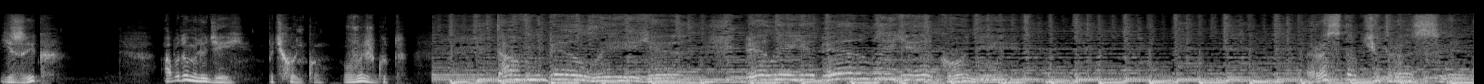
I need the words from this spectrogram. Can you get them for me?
язык, а потом людей потихоньку выжгут. Там белые, белые, белые кони. Растопчут рассвет,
